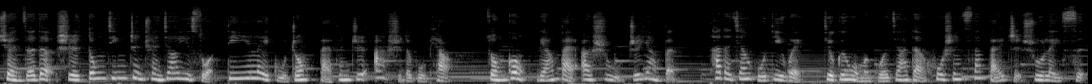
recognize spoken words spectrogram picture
选择的是东京证券交易所第一类股中百分之二十的股票，总共两百二十五只样本。它的江湖地位就跟我们国家的沪深三百指数类似，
